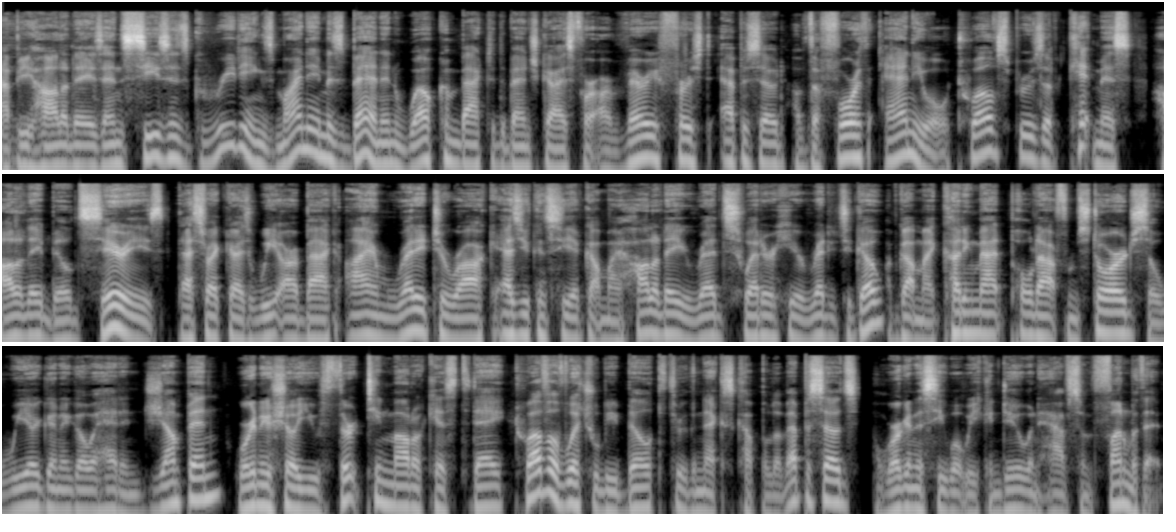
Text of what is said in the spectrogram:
Happy holidays and seasons greetings. My name is Ben and welcome back to the bench guys for our very first episode of the fourth annual 12 Sprues of Kitmas holiday build series. That's right guys, we are back. I am ready to rock. As you can see, I've got my holiday red sweater here ready to go. I've got my cutting mat pulled out from storage, so we are going to go ahead and jump in. We're going to show you 13 model kits today, 12 of which will be built through the next couple of episodes. We're going to see what we can do and have some fun with it.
